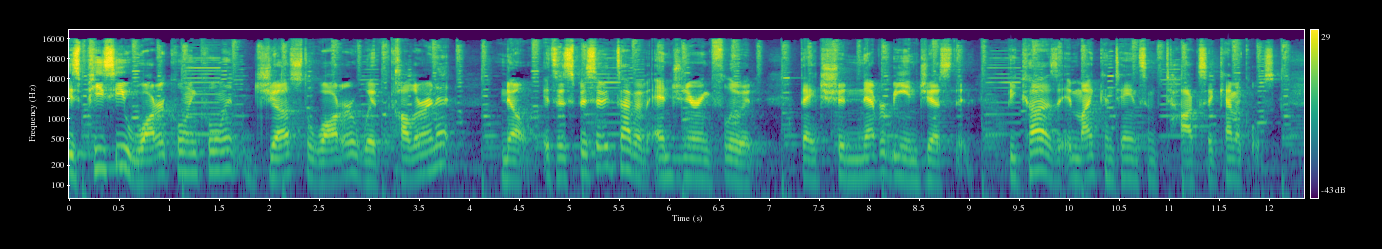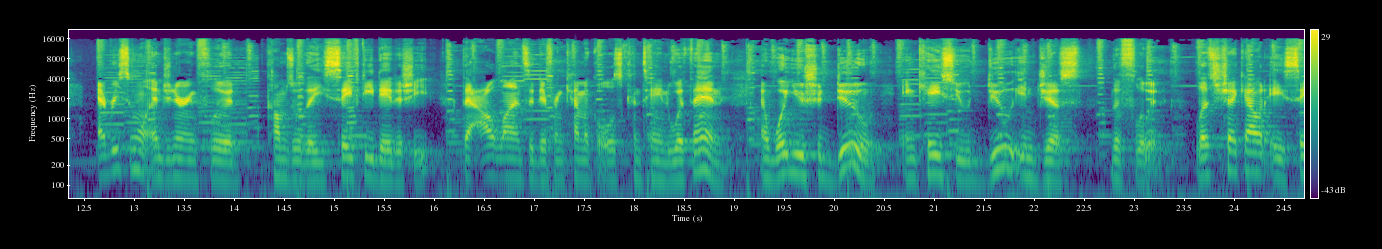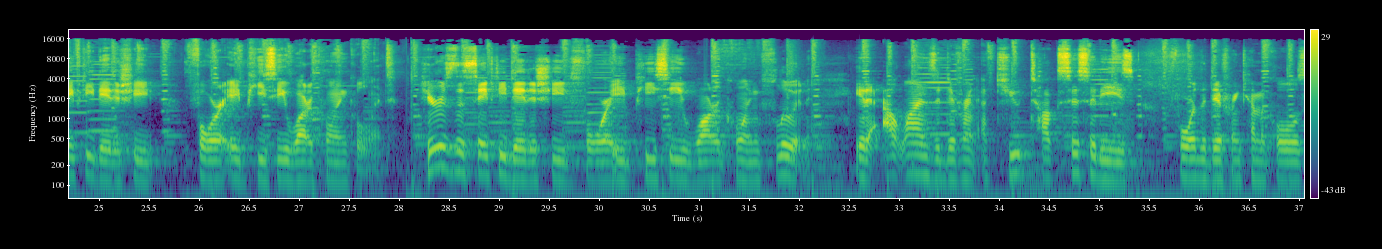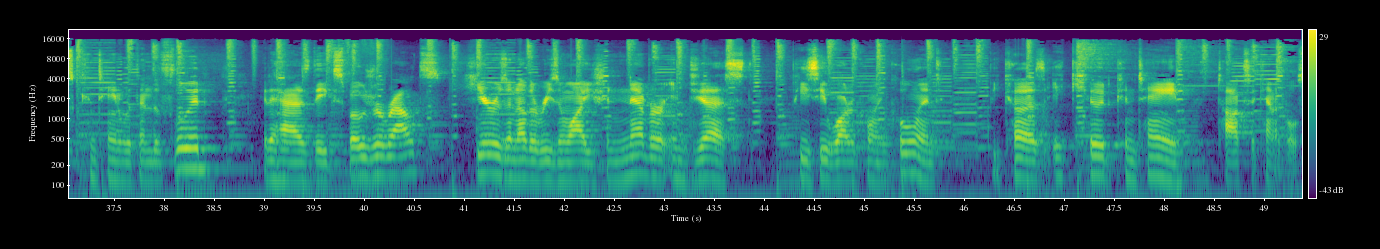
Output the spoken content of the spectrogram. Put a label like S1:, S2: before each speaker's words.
S1: Is PC water cooling coolant just water with color in it? No, it's a specific type of engineering fluid that should never be ingested because it might contain some toxic chemicals. Every single engineering fluid comes with a safety data sheet that outlines the different chemicals contained within and what you should do in case you do ingest the fluid. Let's check out a safety data sheet for a PC water cooling coolant. Here is the safety data sheet for a PC water cooling fluid. It outlines the different acute toxicities for the different chemicals contained within the fluid. It has the exposure routes, here is another reason why you should never ingest PC water cooling coolant because it could contain toxic chemicals.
